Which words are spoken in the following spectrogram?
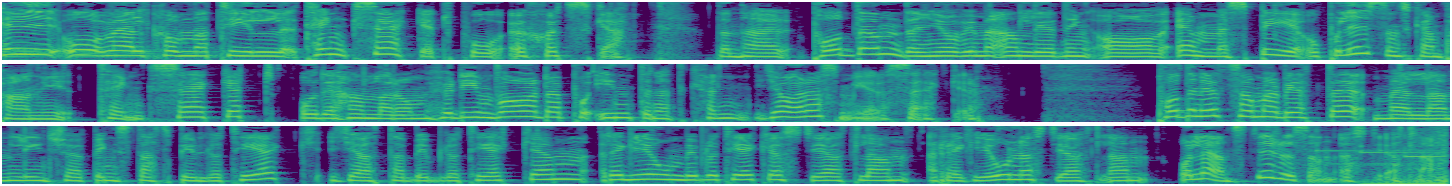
Hej och välkomna till Tänk säkert på östgötska. Den här podden den gör vi med anledning av MSB och polisens kampanj Tänk säkert och det handlar om hur din vardag på internet kan göras mer säker. Podden är ett samarbete mellan Linköpings stadsbibliotek, Götabiblioteken, Regionbibliotek Östergötland, Region Östergötland och Länsstyrelsen Östergötland.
